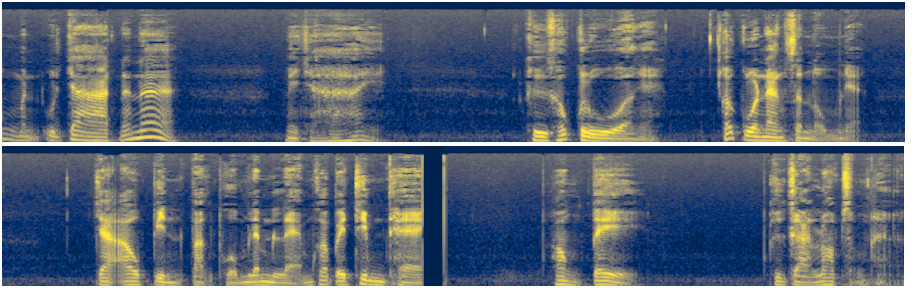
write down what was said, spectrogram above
ง มันอุจาดนะน่ะไม่ใช่ คือเขากลัวไงเขากลัวนางสนมเนี่ย จะเอาปิ่นปักผมแหลมๆเข้าไปทิ่มแทงห้องเต้ คือการรอบสังหาร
